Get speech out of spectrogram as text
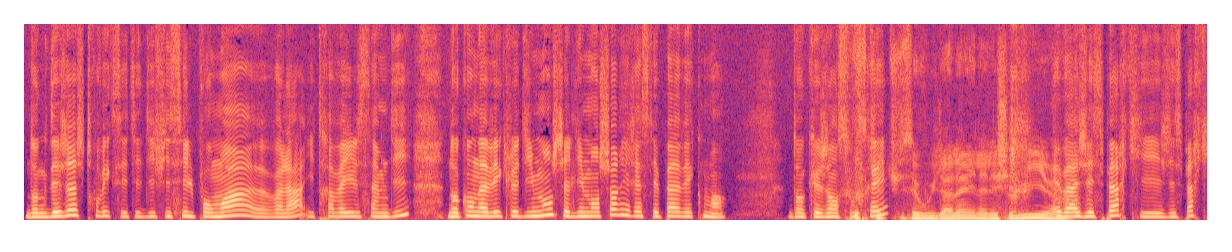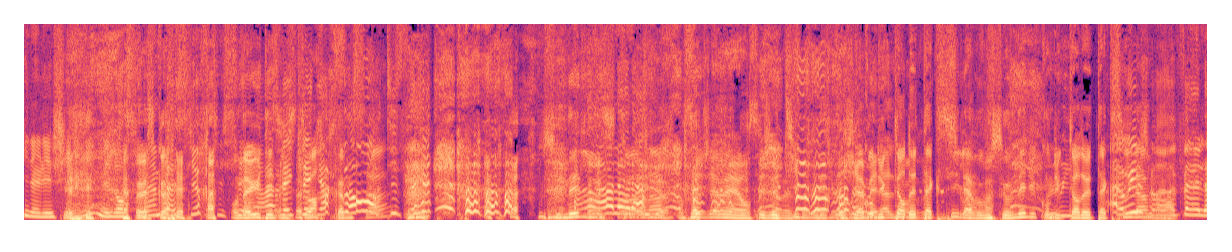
Donc déjà, je trouvais que c'était difficile pour moi. voilà, il travaillait le samedi. Donc on avait que le dimanche. Et le dimanche soir, il restait pas avec moi. Donc euh, j'en Parce que souffrais. tu sais où il allait, il allait chez lui. euh, Eh ben, j'espère qu'il j'espère qu'il allait chez lui, mais j'en suis même pas sûre. Tu sais, on a eu des avec les histoires garçons, comme ça. tu sais. Vous vous souvenez de Ah là là. on sait jamais, on sait jamais. Le conducteur de taxi, là, vous vous souvenez du conducteur de taxi Ah oui, là je me rappelle.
